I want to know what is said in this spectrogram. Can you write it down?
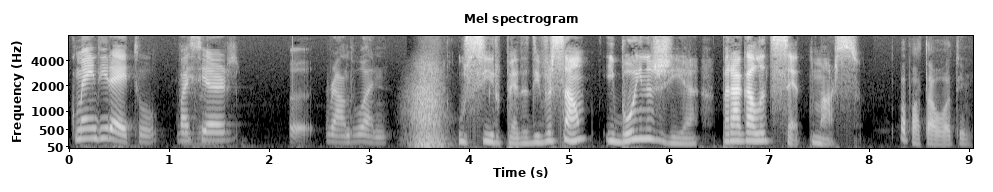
Como é em direto, vai ser uh, round 1. O Ciro pede diversão e boa energia para a gala de 7 de março. Opa, está ótimo.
